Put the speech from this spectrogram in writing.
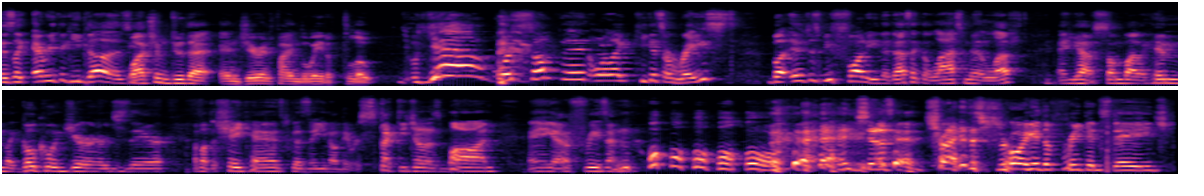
It's like everything he does. Watch him do that and Jiren find the way to float. Yeah, or something, or like he gets erased. But it would just be funny that that's like the last minute left, and you have somebody like him, like Goku and Jiren are just there about to shake hands because they, you know, they respect each other's bond. And you gotta Frieza and and just try to destroy the freaking stage,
